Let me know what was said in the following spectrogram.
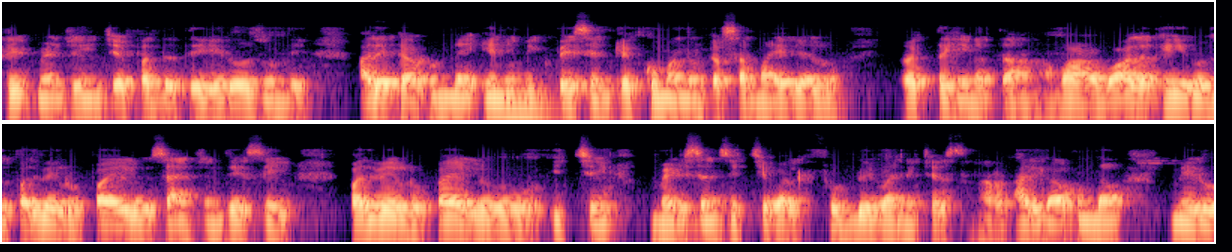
ట్రీట్మెంట్ చేయించే పద్ధతి ఈరోజు ఉంది. అదే కాకుండా ఎనిమిక్ పేషెంట్లు ఎక్కువ మంది ఉంటారు సార్ మా ఏరియాలో. రక్తహీనత వా వాళ్ళకి ఈరోజు పదివేల రూపాయలు శాంక్షన్ చేసి పదివేల రూపాయలు ఇచ్చి మెడిసిన్స్ ఇచ్చి వాళ్ళకి ఫుడ్ ఇవన్నీ చేస్తున్నారు. అది కాకుండా మీరు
